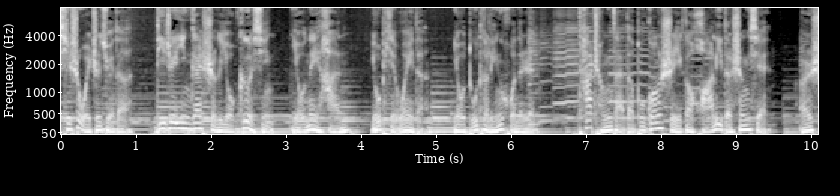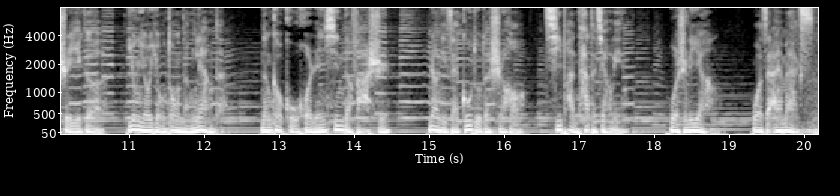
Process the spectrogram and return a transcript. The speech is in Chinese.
其实我一直觉得，DJ 应该是个有个性、有内涵、有品味的、有独特灵魂的人。他承载的不光是一个华丽的声线，而是一个拥有涌动能量的、能够蛊惑人心的法师，让你在孤独的时候期盼他的降临。我是李昂，我在 IMAX。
